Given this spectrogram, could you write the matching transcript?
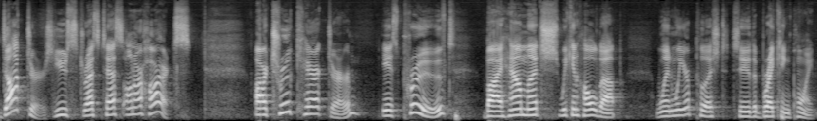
Doctors use stress tests on our hearts. Our true character is proved by how much we can hold up when we are pushed to the breaking point.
